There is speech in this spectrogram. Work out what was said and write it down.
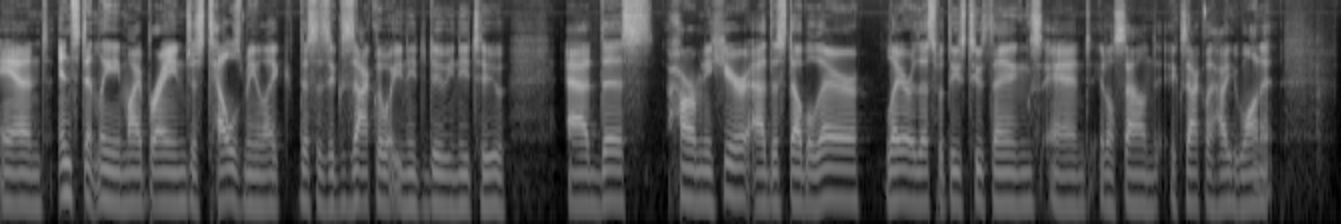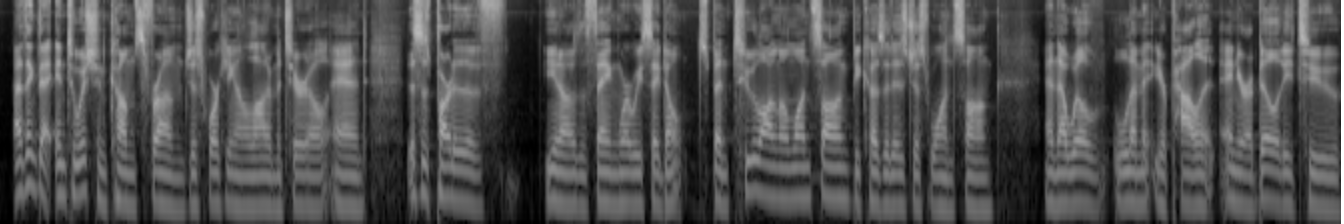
and instantly my brain just tells me, like, this is exactly what you need to do. You need to add this harmony here, add this double there, layer this with these two things, and it'll sound exactly how you want it. I think that intuition comes from just working on a lot of material, and this is part of you know the thing where we say don't spend too long on one song because it is just one song, and that will limit your palette and your ability to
